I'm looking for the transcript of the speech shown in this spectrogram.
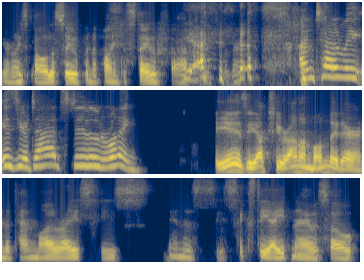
your nice bowl of soup and a pint of stout. Yeah. and tell me, is your dad still running? He is. He actually ran on Monday there in the ten mile race. He's in his he's sixty eight now, so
